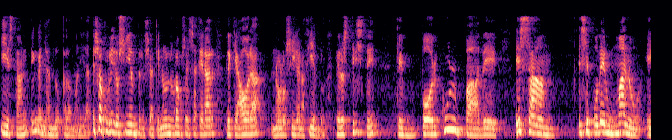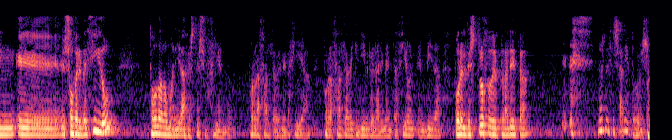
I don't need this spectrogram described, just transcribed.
y están engañando a la humanidad. Eso ha ocurrido siempre, o sea que no nos vamos a exagerar de que ahora no lo sigan haciendo. Pero es triste que por culpa de esa, ese poder humano en, eh, soberbecido, toda la humanidad esté sufriendo por la falta de energía, por la falta de equilibrio en alimentación, en vida, por el destrozo del planeta. No es necesario todo eso.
